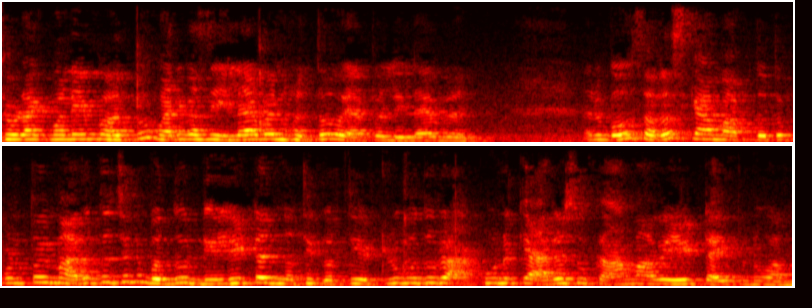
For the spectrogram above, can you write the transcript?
થોડાક મને એમ હતું, મારી પાસે ઇલેવન હતો એપલ ઇલેવન અને બહુ સરસ કામ આપતો હતો, પણ તોય મારે તો છે ને બધું ડિલીટ જ નથી કરતી. એટલું બધું રાખવું ને ક્યારે શું કામ આવે એ ટાઈપનું આમ.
